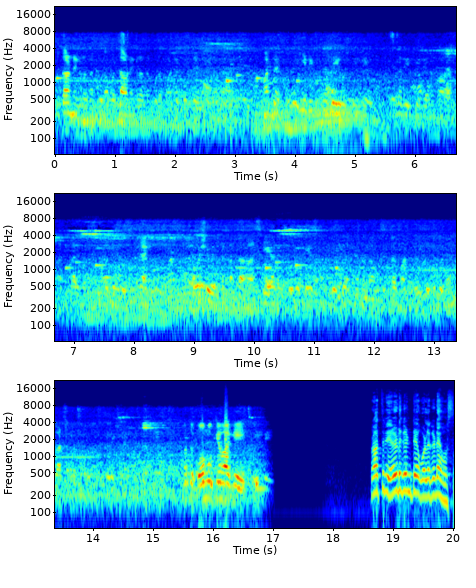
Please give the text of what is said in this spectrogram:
ಸುಧಾರಣೆಗಳನ್ನು ಕೂಡ ಬದಲಾವಣೆಗಳನ್ನು ಕೂಡ ಪ್ರಯತ್ನಗಳನ್ನು ಮತ್ತು ಬಹುಮುಖ್ಯವಾಗಿ ರಾತ್ರಿ ಎರಡು ಗಂಟೆ ಒಳಗಡೆ ಹೊಸ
